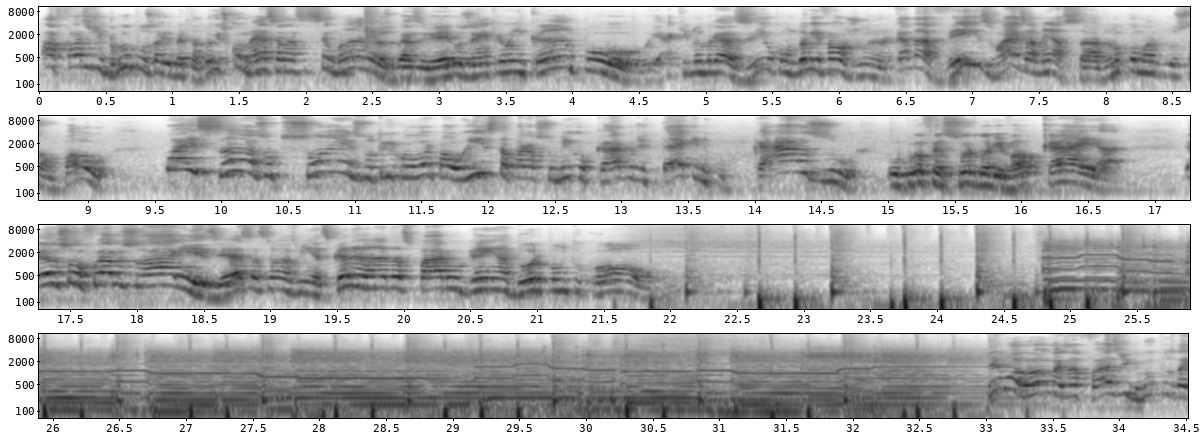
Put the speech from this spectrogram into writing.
A fase de grupos da Libertadores começa nessa semana e os brasileiros entram em campo. E aqui no Brasil, com Dorival Júnior cada vez mais ameaçado no comando do São Paulo, quais são as opções do tricolor paulista para assumir o cargo de técnico caso o professor Dorival caia? Eu sou o Flávio Soares e essas são as minhas caneladas para o ganhador.com.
